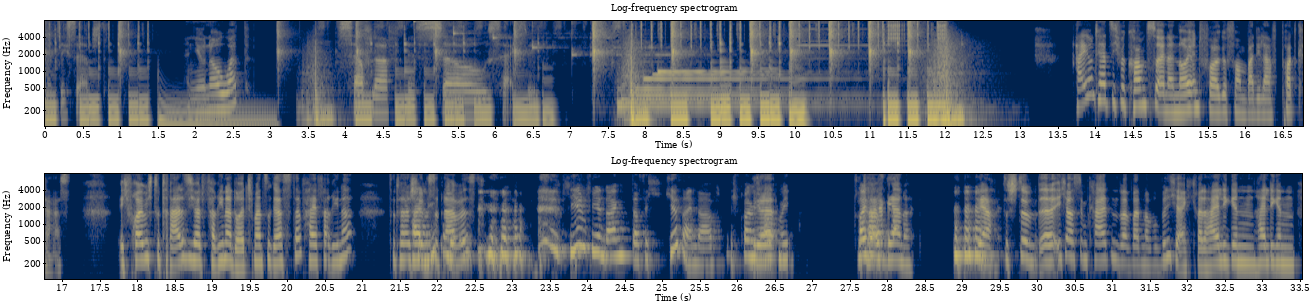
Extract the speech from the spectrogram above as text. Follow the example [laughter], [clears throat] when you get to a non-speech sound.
mit sich selbst. And you know what? Self-love is so sexy. Hi und herzlich willkommen zu einer neuen Folge vom Body Love Podcast. Ich freue mich total, dass ich heute Farina Deutschmann zu Gast habe. Hi Farina, total schön, Hi, dass du da bist. [laughs] vielen, vielen Dank, dass ich hier sein darf. Ich freue mich ja, auch mega. Total gerne. Ja, [laughs] das stimmt. Äh, ich aus dem kalten, warte mal, wo bin ich hier eigentlich gerade? Heiligen, Heiligen,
